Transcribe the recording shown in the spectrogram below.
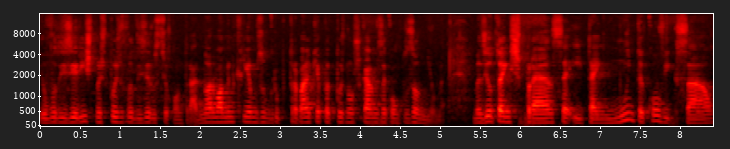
Eu vou dizer isto, mas depois vou dizer o seu contrário. Normalmente criamos um grupo de trabalho que é para depois não chegarmos a conclusão nenhuma. Mas eu tenho esperança e tenho muita convicção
